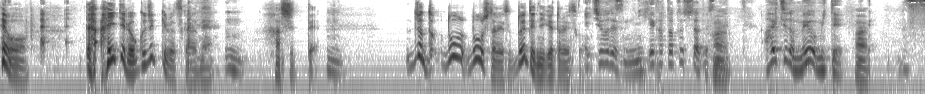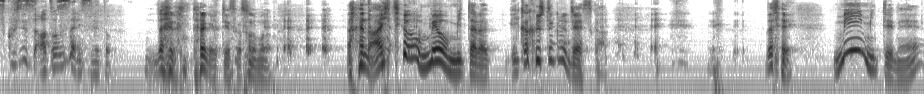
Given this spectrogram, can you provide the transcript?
でもで相手60キロですからね。うん。走って。うん。じゃあどどうどうしたらいいですか？どうやって逃げたらいいですか？一応ですね、逃げ方としてはですね、はい。相手の目を見て、はい。少しずつ後ずさりすると。誰が誰が言ってるんですかそのもの。あの相手を目を見たら威嚇してくるんじゃないですか。だって目見てね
